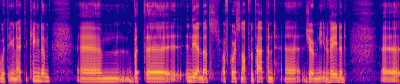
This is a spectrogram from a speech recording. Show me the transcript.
with the United Kingdom. Um, but uh, in the end, that's of course not what happened. Uh, Germany invaded. Uh,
